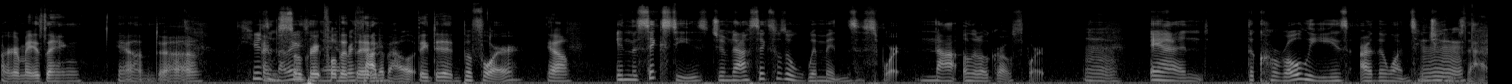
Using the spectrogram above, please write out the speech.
are amazing, and uh, here's I'm another so grateful that they thought about they did. before. Yeah, In the '60s, gymnastics was a women's sport, not a little girl sport, Mm. and the Karolyis are the ones who changed that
